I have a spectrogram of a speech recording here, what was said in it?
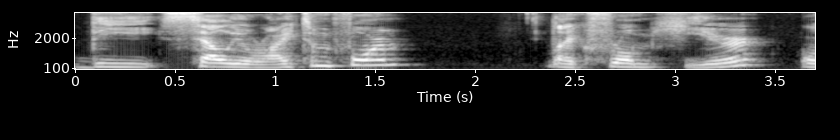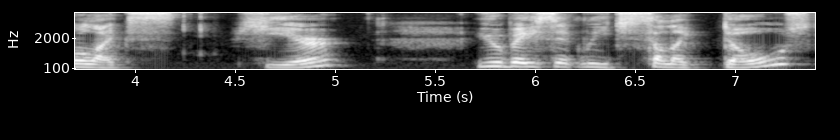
the sell your item form, like from here or like here. You basically select those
